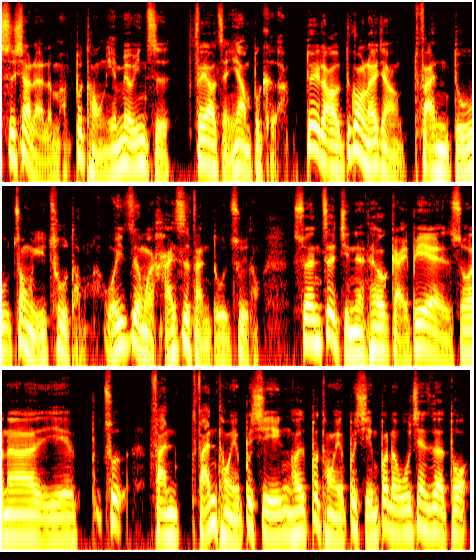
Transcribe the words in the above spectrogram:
吃下来了嘛，不统也没有因此非要怎样不可啊。对老共来讲，反独重于促统啊。我一直认为还是反独促统。虽然这几年他有改变，说呢也促反反统也不行，或者不统也不行，不能无限制的拖，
